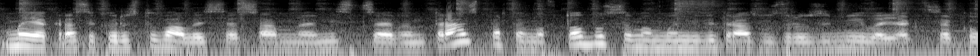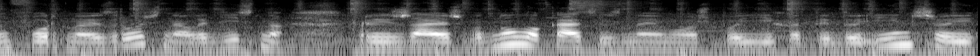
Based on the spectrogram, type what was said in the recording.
Ми якраз і користувалися саме місцевим транспортом, автобусами. Ми не відразу зрозуміли, як це комфортно і зручно, але дійсно приїжджаєш в одну локацію, з нею можеш поїхати до іншої,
